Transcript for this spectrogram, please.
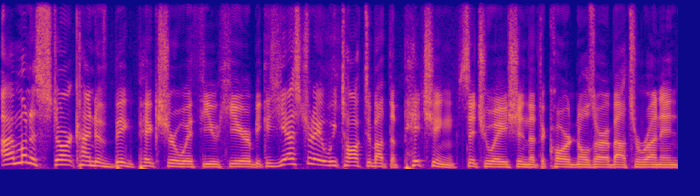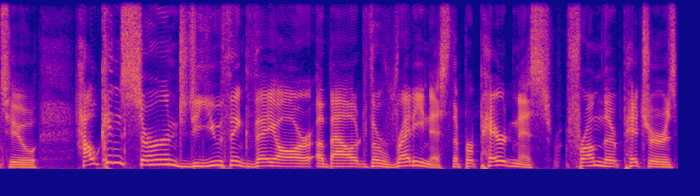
I'm going to start kind of big picture with you here because yesterday we talked about the pitching situation that the Cardinals are about to run into. How concerned do you think they are about the readiness, the preparedness from their pitchers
